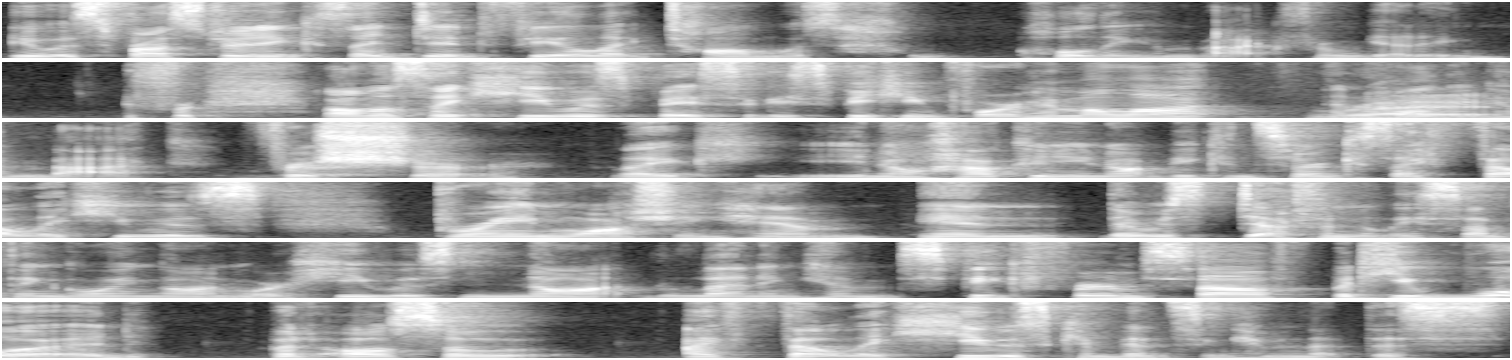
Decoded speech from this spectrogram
it was frustrating because I did feel like Tom was holding him back from getting, for, almost like he was basically speaking for him a lot and Right. holding him back for sure. Like, you know, how can you not be concerned? Because I felt like he was brainwashing him. And there was definitely something going on where he was not letting him speak for himself, but he would. But also, I felt like he was convincing him that this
